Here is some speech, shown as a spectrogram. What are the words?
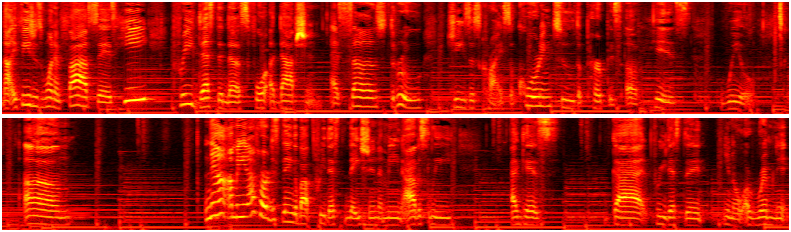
Now, Ephesians 1 and 5 says, He predestined us for adoption as sons through Jesus Christ, according to the purpose of His will. Um, now, I mean, I've heard this thing about predestination. I mean, obviously, I guess God predestined, you know, a remnant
